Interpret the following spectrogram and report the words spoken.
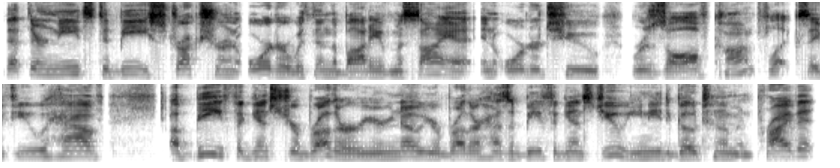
that there needs to be structure and order within the body of Messiah in order to resolve conflicts. If you have a beef against your brother or you know your brother has a beef against you you need to go to him in private.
